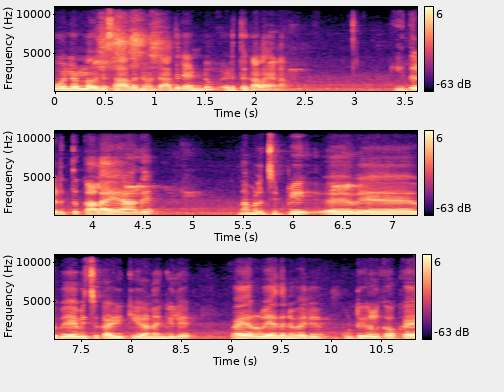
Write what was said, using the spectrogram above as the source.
പോലുള്ള ഒരു സാധനമുണ്ട് അത് രണ്ടും എടുത്ത് കളയണം. ഇതെടുത്ത് കളയാതെ നമ്മൾ ചിപ്പി വേവിച്ച് കഴിക്കുകയാണെങ്കിൽ വയറുവേദന വരും കുട്ടികൾക്കൊക്കെ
